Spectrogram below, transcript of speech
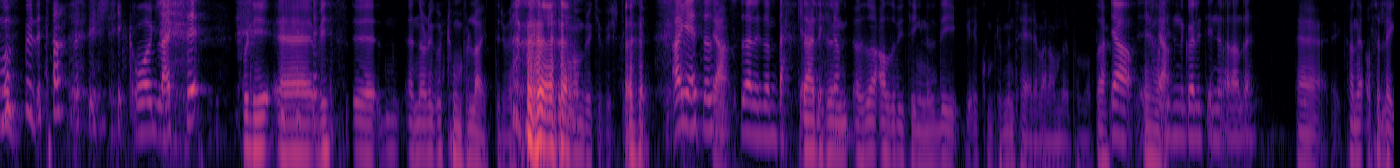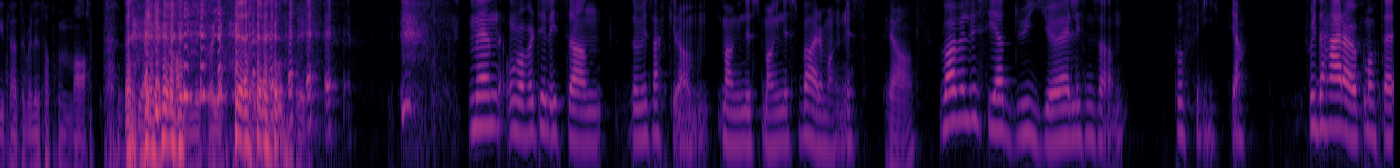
Hvorfor du tar med fyrstikk og lighter? Fordi eh, hvis, eh, når det går tom for lighter i så kan man bruke fyrstikker. Ok, Så, Ja. så det er liksom backup, Det er liksom, liksom? altså, alle de tingene de komplementerer hverandre. på en måte. Ja, Ja. så liksom det går litt inn i hverandre. Eh, kan jeg også legge til at jeg ville tatt med mat? Fordi Jeg kan ikke å jakte. eller noen ting. Men over til litt sånn Når vi snakker om Magnus, Magnus, bare Magnus. Ja. Hva vil du si at du gjør liksom sånn på fritida? For det her er jo på en måte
